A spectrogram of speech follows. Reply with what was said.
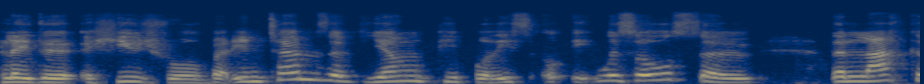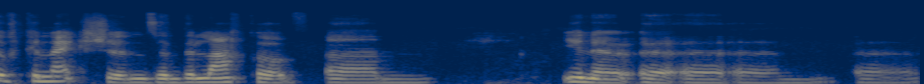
played a, a, huge role. But in terms of young people, it was also the lack of connections and the lack of, um, you know, uh, um,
